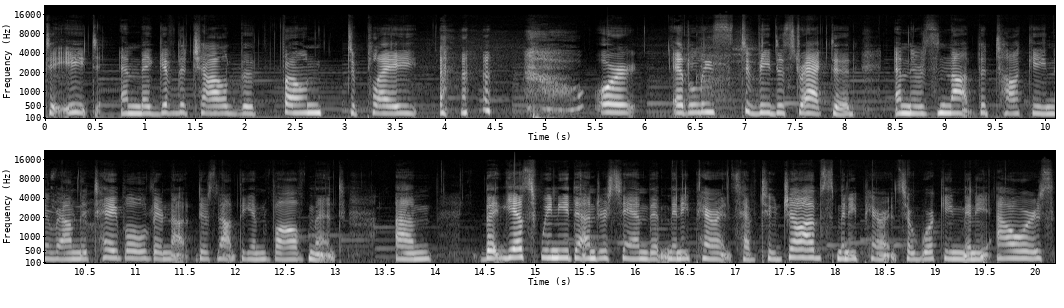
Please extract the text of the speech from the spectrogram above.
to eat and they give the child the phone to play or at least to be distracted. And there's not the talking around the table, They're not, there's not the involvement. Um, but yes, we need to understand that many parents have two jobs, many parents are working many hours,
